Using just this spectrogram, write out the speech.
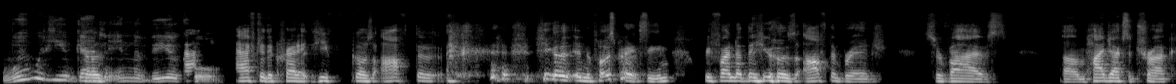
When would he have gotten in the vehicle? After the credit, he goes off the. he goes in the post credit scene. We find out that he goes off the bridge, survives, um, hijacks a truck.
